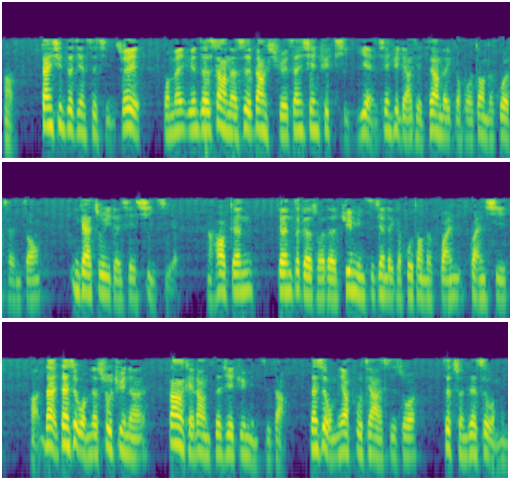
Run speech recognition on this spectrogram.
好，担心这件事情，所以我们原则上呢是让学生先去体验，先去了解这样的一个活动的过程中应该注意的一些细节，然后跟。跟这个所谓的居民之间的一个互动的关关系，好，那但是我们的数据呢，当然可以让这些居民知道，但是我们要附加的是说，这纯粹是我们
